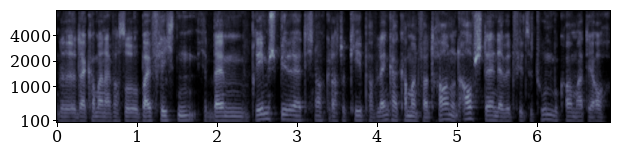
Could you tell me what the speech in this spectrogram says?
äh, da kann man einfach so beipflichten. Beim Bremen-Spiel hätte ich noch gedacht, okay, Pavlenka kann man vertrauen und aufstellen, der wird viel zu tun bekommen, hat ja auch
